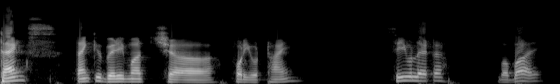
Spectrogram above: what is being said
Thanks. Thank you very much uh, for your time. See you later. Bye-bye.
